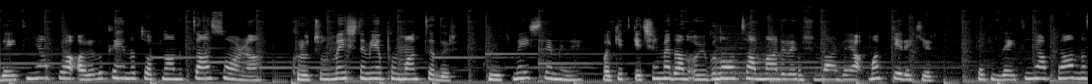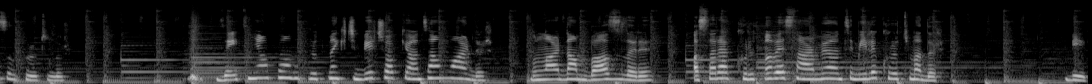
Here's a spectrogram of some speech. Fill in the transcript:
Zeytin yaprağı Aralık ayında toplandıktan sonra kurutulma işlemi yapılmaktadır. Kurutma işlemini vakit geçirmeden uygun ortamlarda ve koşullarda yapmak gerekir. Peki zeytin yaprağı nasıl kurutulur? Zeytin yaprağını kurutmak için birçok yöntem vardır. Bunlardan bazıları asarak kurutma ve serme yöntemiyle kurutmadır. 1.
